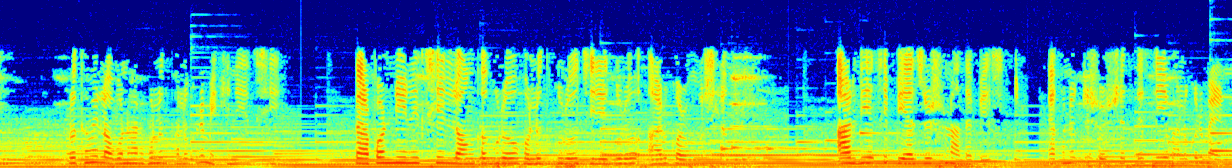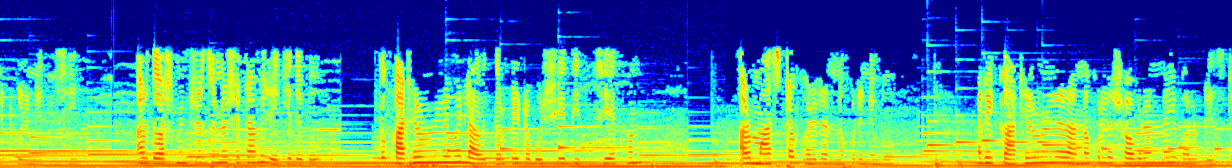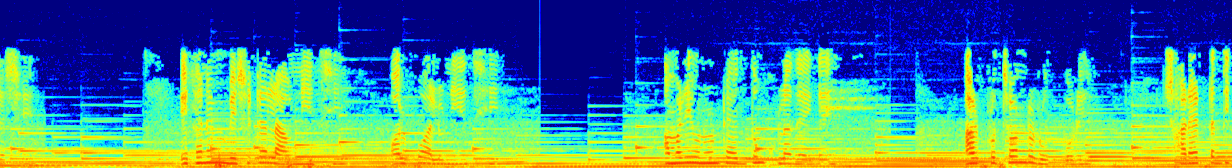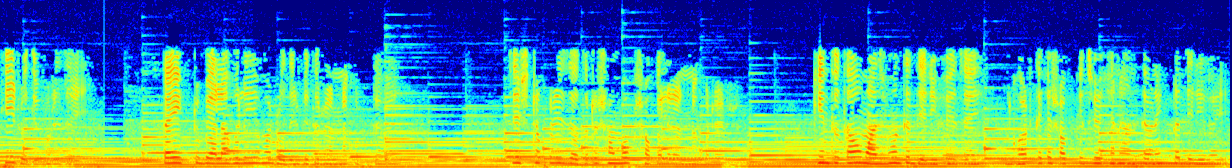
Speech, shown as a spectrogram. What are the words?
প্রথমে লবণ আর হলুদ ভালো করে মেখে নিয়েছি। তারপর নিয়ে নিচ্ছি লঙ্কা গুঁড়ো, হলুদ গুঁড়ো, জিরে গুঁড়ো আর গরম মশলা। গুঁড়ো আর দিয়েছি পেঁয়াজ, রসুন, আদা পেস্ট। এখন একটু সর্ষের তেল দিয়ে ভালো করে ম্যারিনেট করে নিচ্ছি। আর দশ মিনিটের জন্য সেটা আমি রেখে দেবো। তো কাঠের উনুনে আমি লাউয়ের তরকারিটা বসিয়ে দিচ্ছি এখন। আর মাছটা ঘরে রান্না করে নেব। আর এই কাঠের উনুনে রান্না করলে সব রান্নাই ভালো টেস্ট আসে। এখানে আমি বেশিটা লাউ নিয়েছি, অল্প আলু নিয়েছি। আমার এই উনুনটা একদম খোলা জায়গায়। আর প্রচণ্ড রোদ পড়ে। সাড়ে আটটার দিকেই রোদে ভরে যায়। তাই একটু বেলা হলেই আমার রোদের ভেতর রান্না করতে হয়। চেষ্টা করি যতটা সম্ভব সকালে রান্না করার। কিন্তু তাও মাঝে মধ্যে দেরি হয়ে যায়। ঘর থেকে সবকিছু এখানে আনতে অনেকটা দেরি হয়।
